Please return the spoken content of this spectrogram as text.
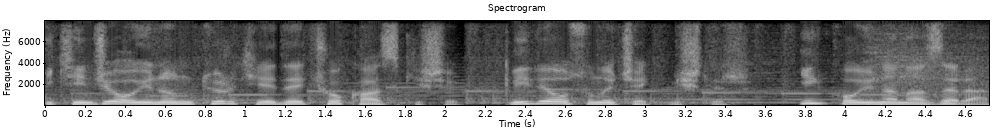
İkinci oyunun Türkiye'de çok az kişi videosunu çekmiştir. İlk oyuna nazaran,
